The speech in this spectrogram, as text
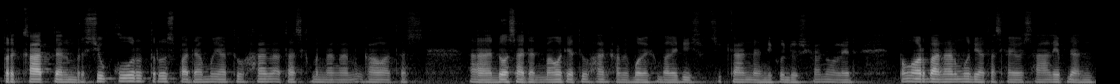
berkat dan bersyukur terus padamu ya Tuhan atas kemenangan Engkau atas uh, dosa dan maut ya Tuhan. Kami boleh kembali disucikan dan dikuduskan oleh pengorbananmu di atas kayu salib dan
